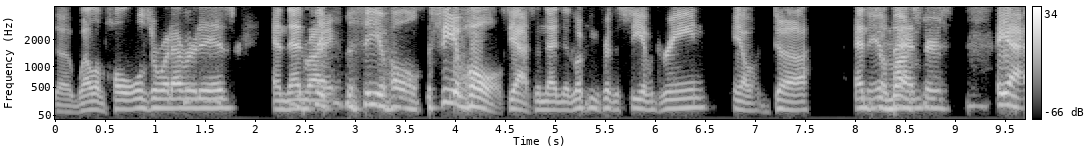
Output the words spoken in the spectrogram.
the well of holes, or whatever it mm-hmm. is, and then The sea- the sea of holes. the sea of holes, yes, and then they're looking for the sea of green, you know, duh. And Sea so of then, monsters. yeah,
